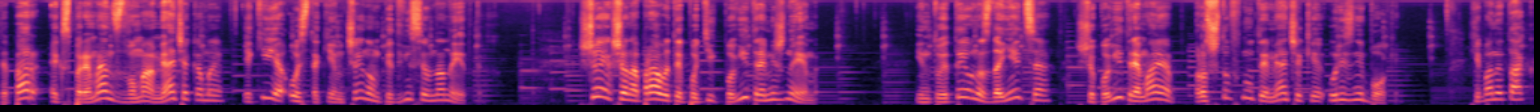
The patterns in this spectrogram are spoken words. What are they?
Тепер експеримент з двома м'ячиками, які я ось таким чином підвісив на нитках. Що якщо направити потік повітря між ними? Інтуїтивно здається, що повітря має розштовхнути м'ячики у різні боки. Хіба не так?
